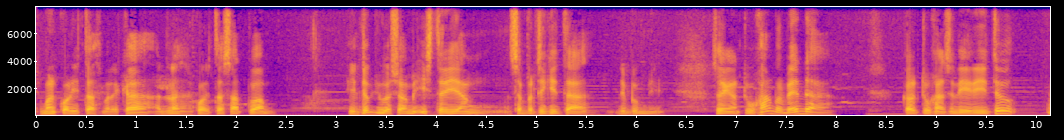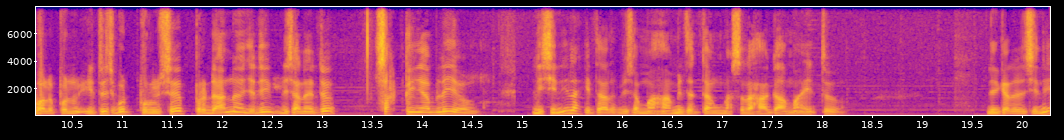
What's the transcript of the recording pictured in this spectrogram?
cuman kualitas mereka adalah kualitas satwam hidup juga suami istri yang seperti kita di bumi. Sedangkan Tuhan berbeda kalau Tuhan sendiri itu walaupun itu disebut perusahaan perdana jadi di sana itu saktinya beliau di sinilah kita harus bisa memahami tentang masalah agama itu jadi karena di sini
